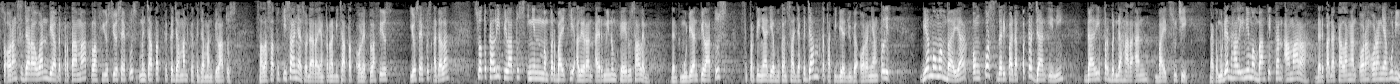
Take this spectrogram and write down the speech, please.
Seorang sejarawan di abad pertama, Flavius Josephus, mencatat kekejaman-kekejaman Pilatus. Salah satu kisahnya saudara yang pernah dicatat oleh Flavius Josephus adalah suatu kali Pilatus ingin memperbaiki aliran air minum ke Yerusalem. Dan kemudian Pilatus Sepertinya dia bukan saja kejam, tetapi dia juga orang yang pelit. Dia mau membayar ongkos daripada pekerjaan ini dari perbendaharaan bait suci. Nah kemudian hal ini membangkitkan amarah daripada kalangan orang-orang Yahudi.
